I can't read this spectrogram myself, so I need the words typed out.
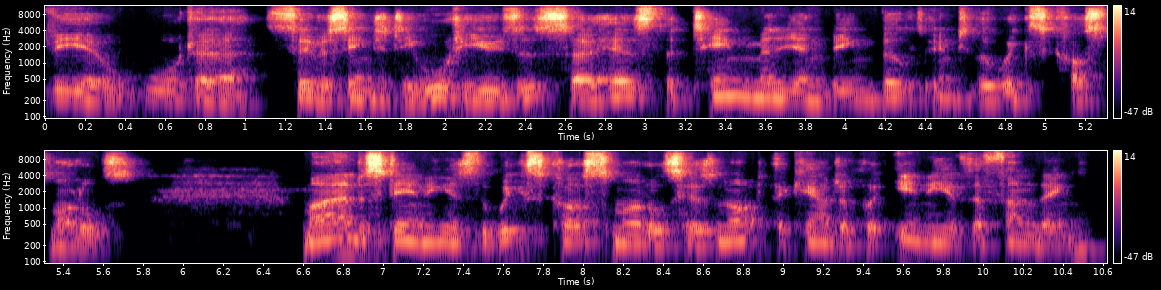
via water service entity water users. So has the 10 million been built into the WICS cost models? My understanding is the WICS cost models has not accounted for any of the funding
